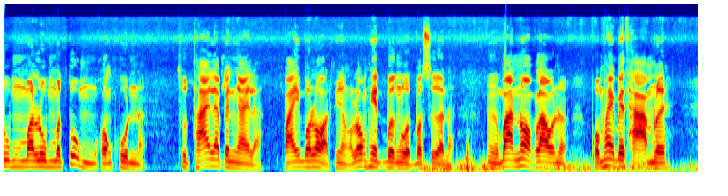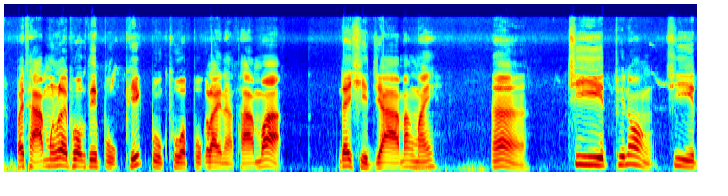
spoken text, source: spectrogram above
ลุมมาลุมมาตุ้มของคุณน่ะ สุดท้ายแล้วเป็นไงล่ะ ไปบ่รอดพี่น้องล่องเฮ็ดเบิงโหลดบ่เสือน่ะเออบ้านนอกเราเน่ะผมให้ไปถามเลย ไปถามมึงเลยพวกที่ปลูกพริกปลูกถั่วปลูกอะไรน่ะ ถามว่า ได้ฉีดยาบ้างไหมเออ ฉีดพี่น้อง ฉีด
